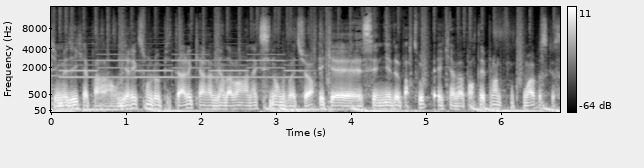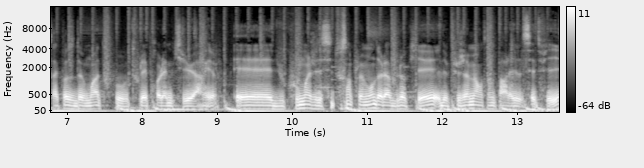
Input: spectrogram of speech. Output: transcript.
qui me dit qu'elle part en direction de l'hôpital car elle vient d'avoir un accident de voiture et qu'elle saignée de partout et qu'elle va porter plainte contre moi parce que c'est à de moi tous les problèmes qui lui arrivent. Et du coup, moi j'ai décidé tout simplement de la bloquer et de plus jamais entendre parler de cette fille.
